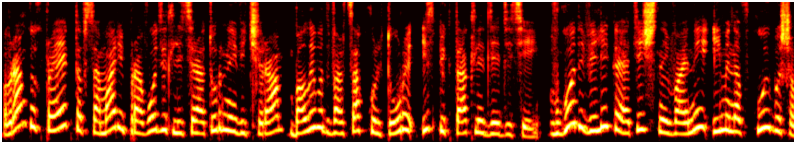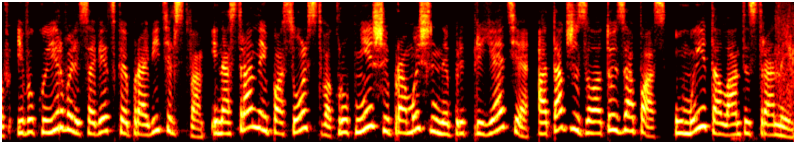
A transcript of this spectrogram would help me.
В рамках проекта в Самаре проводят литературные вечера, балы во дворцах культуры и спектакли для детей. В годы Великой Отечественной войны именно в Куйбышев эвакуировали советское правительство, иностранные посольства, крупнейшие промышленные предприятия, а также золотой запас, умы и таланты страны.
